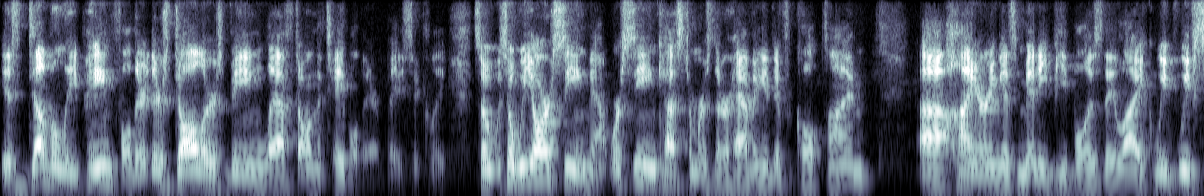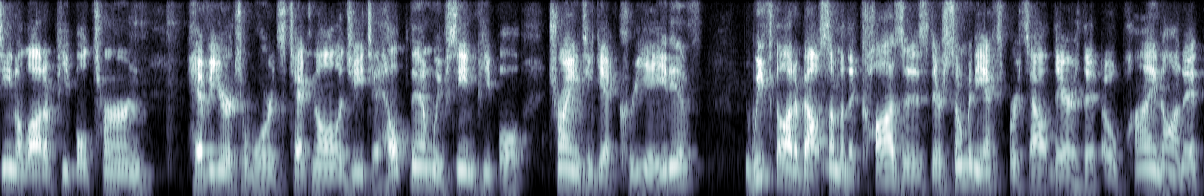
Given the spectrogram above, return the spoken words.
is doubly painful. There, there's dollars being left on the table there, basically. So, so we are seeing that. We're seeing customers that are having a difficult time uh, hiring as many people as they like. We've we've seen a lot of people turn heavier towards technology to help them. We've seen people trying to get creative. We've thought about some of the causes. There's so many experts out there that opine on it.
